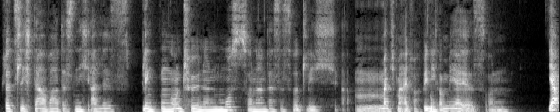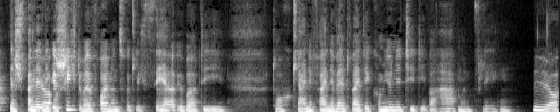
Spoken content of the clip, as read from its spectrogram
plötzlich da war, dass nicht alles blinken und tönen muss, sondern dass es wirklich ähm, manchmal einfach weniger mehr ist. Und ja, eine spannende ja. Geschichte. Wir freuen uns wirklich sehr über die doch kleine, feine weltweite Community, die wir haben und pflegen. Ja,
